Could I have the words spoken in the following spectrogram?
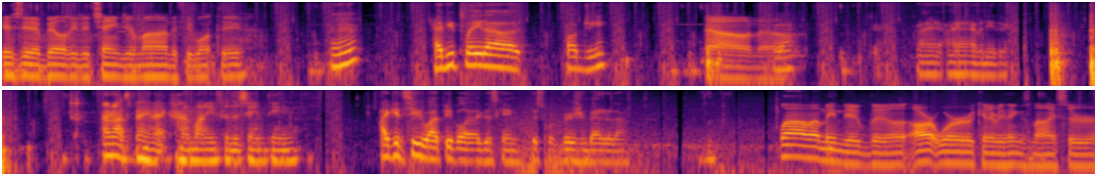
gives you the ability to change your mind if you want to. Mm-hmm. Have you played uh PUBG? No, no. I I haven't either. I'm not spending that kind of money for the same thing. I can see why people like this game, this version better though. Well, I mean the the artwork and everything's nicer.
